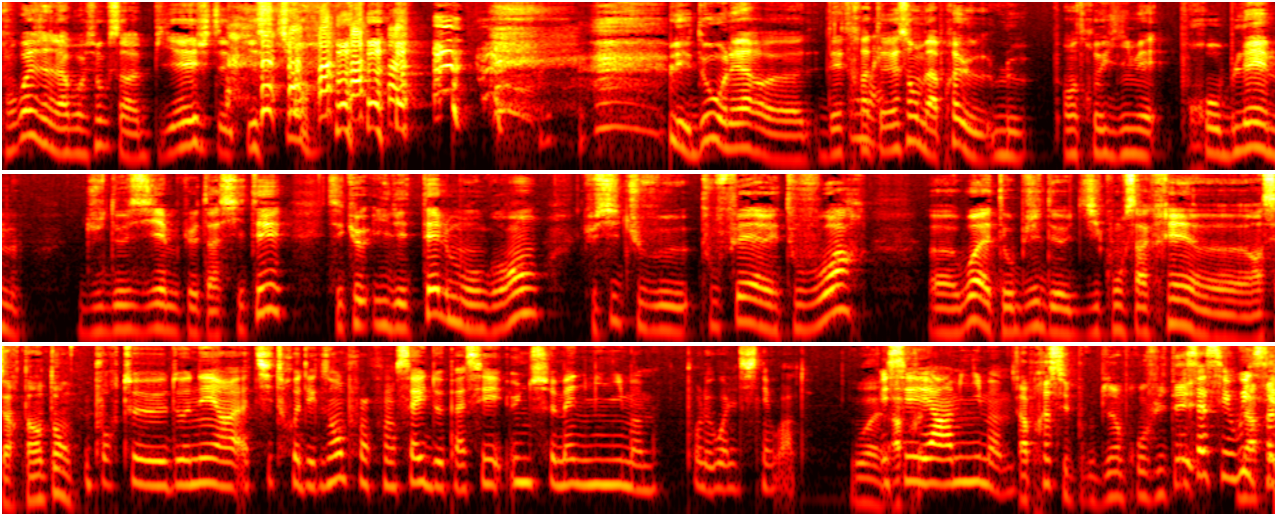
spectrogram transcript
Pourquoi j'ai l'impression que c'est un piège cette question Les deux ont l'air euh, d'être Ouais. intéressants, mais après le, le, entre guillemets problème du deuxième que tu as cité, c'est qu'il est tellement grand que si tu veux tout faire et tout voir, euh, ouais, t'es obligé d'y consacrer euh, un certain temps. Pour te donner un à titre d'exemple, on conseille de passer une semaine minimum pour le Walt Disney World. Ouais. Et c'est un minimum. après, c'est pour bien profiter. Et ça, c'est- oui, c'est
